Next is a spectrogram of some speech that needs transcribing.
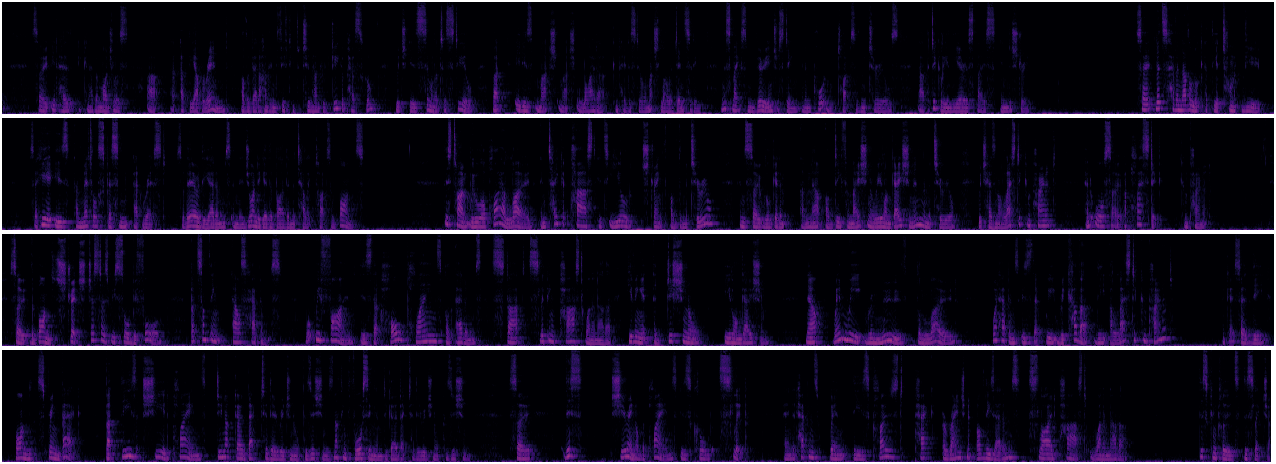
So it has it can have a modulus uh, at the upper end of about 150 to 200 gigapascal, which is similar to steel, but it is much, much lighter compared to steel, a much lower density. And this makes them very interesting and important types of materials, uh, particularly in the aerospace industry. So let's have another look at the atomic view. So here is a metal specimen at rest. So there are the atoms and they're joined together by the metallic types of bonds. This time we will apply a load and take it past its yield strength of the material and so we'll get an amount of deformation or elongation in the material which has an elastic component and also a plastic component. So the bond stretched just as we saw before, but something else happens. What we find is that whole planes of atoms start slipping past one another, giving it additional elongation. Now, when we remove the load, what happens is that we recover the elastic component. Okay, so the bonds spring back, but these sheared planes do not go back to their original position. There's nothing forcing them to go back to the original position. So this shearing of the planes is called slip, and it happens when these close packed arrangement of these atoms slide past one another. This concludes this lecture.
